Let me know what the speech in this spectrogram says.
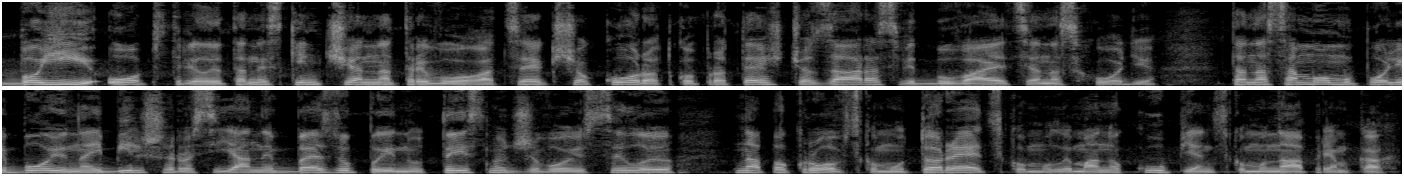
Бої, обстріли та нескінченна тривога. Це якщо коротко про те, що зараз відбувається на сході. Та на самому полі бою найбільше росіяни без упину тиснуть живою силою на Покровському, Торецькому, Лимано-Куп'янському напрямках.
